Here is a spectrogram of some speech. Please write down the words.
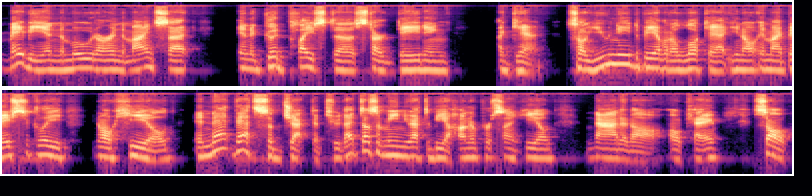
maybe in the mood or in the mindset in a good place to start dating again. So you need to be able to look at, you know, am I basically, you know, healed? And that that's subjective too. That doesn't mean you have to be 100% healed, not at all, okay? So,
